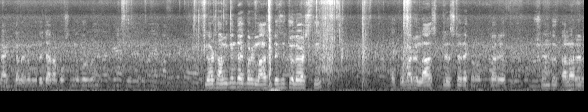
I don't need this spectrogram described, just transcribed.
লাইট কালারের মধ্যে যারা পছন্দ করবেন। ভিউয়ার্স আমি কিন্তু একবারে লাস্ট ড্রেসে চলে আসছি। একেবারে লাস্ট ড্রেসটা দেখুন, একবারে সুন্দর কালারের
